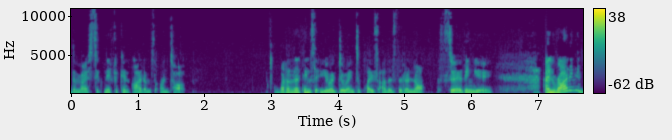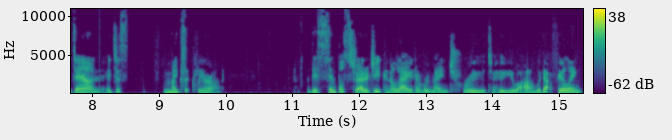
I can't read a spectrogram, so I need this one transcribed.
the most significant items on top. What are the things that you are doing to please others that are not serving you? And writing it down, it just makes it clearer. This simple strategy can allow you to remain true to who you are without feeling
